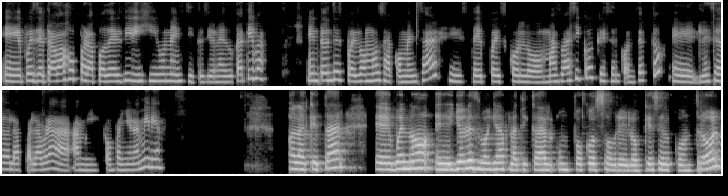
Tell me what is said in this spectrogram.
eh, pues de trabajo para poder dirigir una institución educativa. Entonces, pues vamos a comenzar, este, pues con lo más básico, que es el concepto. Eh, le cedo la palabra a mi compañera Miriam. Hola, ¿qué tal? Eh, bueno, eh, yo les voy a platicar un poco sobre lo que es el control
